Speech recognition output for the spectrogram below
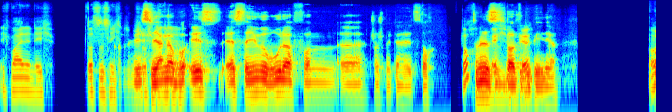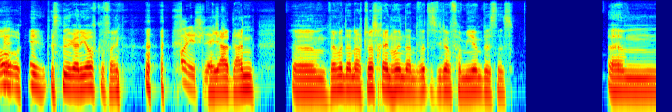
Ich meine nicht. Das ist nicht. Er ist, der. Bru- ist, er ist der jüngere Bruder von äh, Josh McDaniels, doch. Doch, Zumindest echt? laut okay. Wikipedia. Okay. Oh, okay, das ist mir gar nicht aufgefallen. Auch nicht schlecht. Ja, dann, ähm, wenn wir dann noch Josh reinholen, dann wird es wieder ein Familienbusiness. Ähm,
